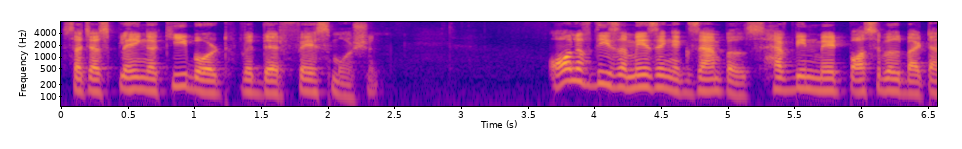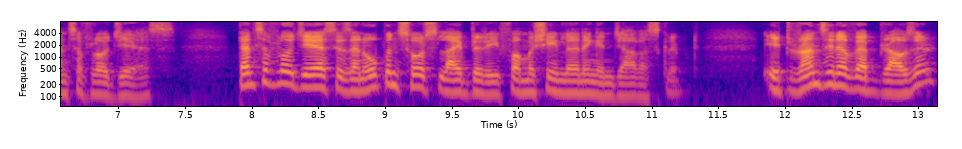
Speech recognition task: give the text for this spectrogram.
such as playing a keyboard with their face motion. All of these amazing examples have been made possible by TensorFlow.js. TensorFlow.js is an open source library for machine learning in JavaScript. It runs in a web browser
